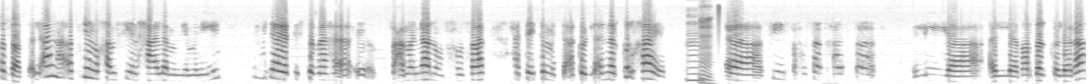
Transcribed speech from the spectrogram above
بالضبط. الآن 52 حالة من اليمنيين. في البداية اشتبه آه، فعملنا لهم فحوصات حتى يتم التأكد لأن الكل خايف. آه في فحوصات خاصة لمرضى الكوليرا.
